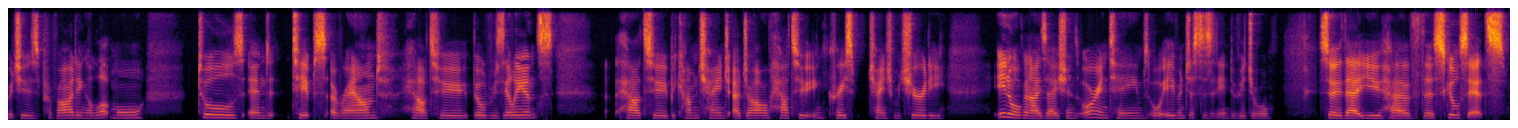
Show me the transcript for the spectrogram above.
which is providing a lot more tools and tips around how to build resilience, how to become change agile, how to increase change maturity in organizations or in teams or even just as an individual so that you have the skill sets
